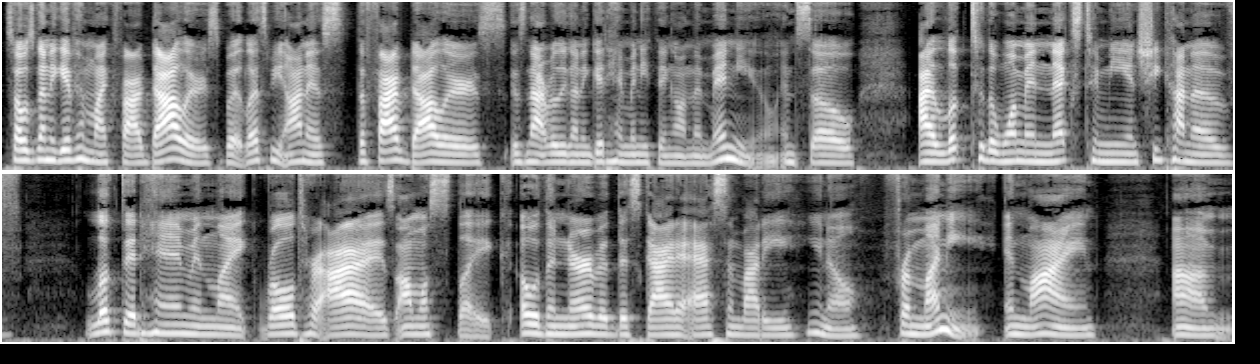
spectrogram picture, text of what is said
So I was going to give him like $5, but let's be honest, the $5 is not really going to get him anything on the menu. And so I looked to the woman next to me and she kind of looked at him and like rolled her eyes, almost like, oh, the nerve of this guy to ask somebody, you know, for money in line. Um,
